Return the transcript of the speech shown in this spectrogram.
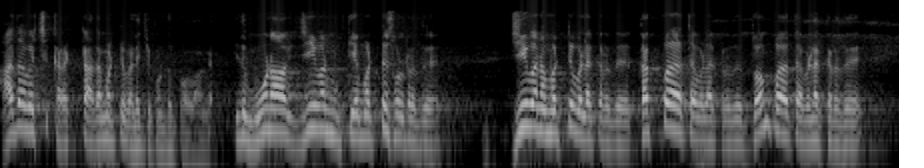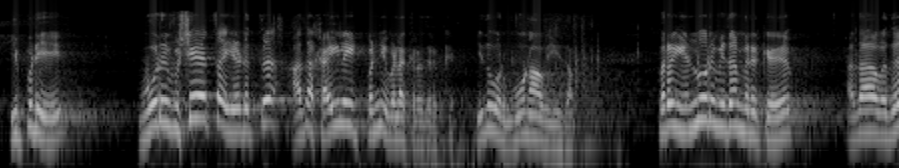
அதை வச்சு கரெக்டாக அதை மட்டும் விலைக்கு கொண்டு போவாங்க. இது மூணாவது ஜீவன் முக்தியை மட்டும் சொல்கிறது ஜீவனை மட்டும் விளக்குறது தத்பதத்தை விளக்குறது தோம்பதத்தை விளக்குறது. இப்படி ஒரு விஷயத்தை எடுத்து அதை ஹைலைட் பண்ணி விளக்குறது இருக்குது இது ஒரு மூணாவது விதம். பிறகு இன்னொரு விதம் இருக்குது அதாவது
